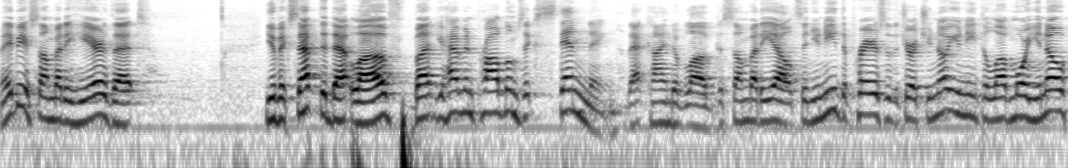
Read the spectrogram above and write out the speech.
Maybe you're somebody here that you've accepted that love, but you're having problems extending that kind of love to somebody else. And you need the prayers of the church. You know you need to love more. You know,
